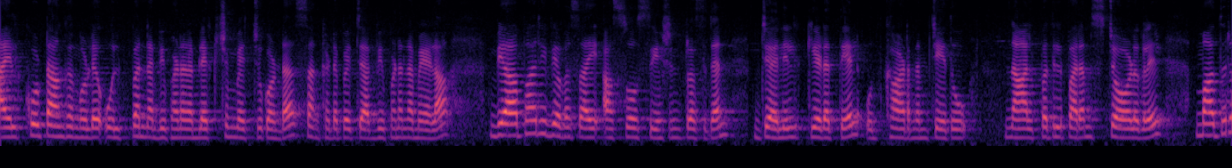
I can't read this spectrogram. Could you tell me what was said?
അയൽക്കൂട്ടാംഗങ്ങളുടെ ഉൽപ്പന്ന വിപണനം ലക്ഷ്യം വെച്ചുകൊണ്ട് സംഘടിപ്പിച്ച വിപണനമേള വ്യാപാരി വ്യവസായി അസോസിയേഷൻ പ്രസിഡന്റ് ജലീൽ കിടത്തേൽ ഉദ്ഘാടനം ചെയ്തു. നാൽപ്പതിൽ പരം സ്റ്റോളുകളിൽ മധുര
